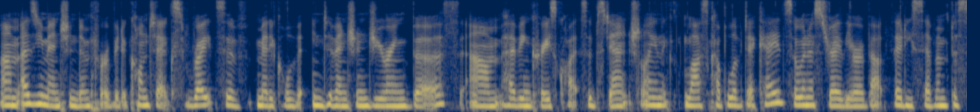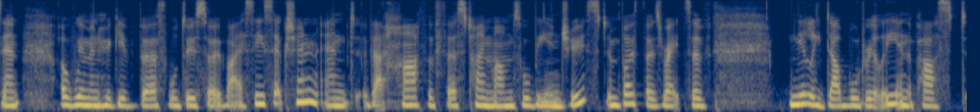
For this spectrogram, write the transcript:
um, as you mentioned, and for a bit of context, rates of medical intervention during birth um, have increased quite substantially in the last couple of decades. So, in Australia, about 37% of women who give birth will do so via C section, and about half of first time mums will be induced. And both those rates have nearly doubled really in the past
